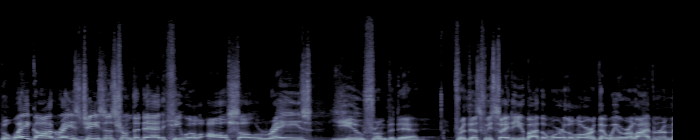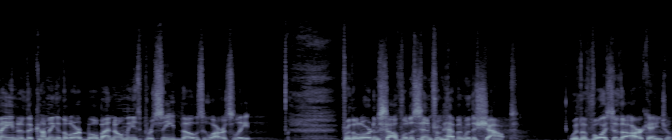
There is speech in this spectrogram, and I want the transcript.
The way God raised Jesus from the dead, he will also raise you from the dead. For this we say to you by the word of the Lord, that we are alive and remain of the coming of the Lord will by no means precede those who are asleep. For the Lord himself will descend from heaven with a shout, with the voice of the archangel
